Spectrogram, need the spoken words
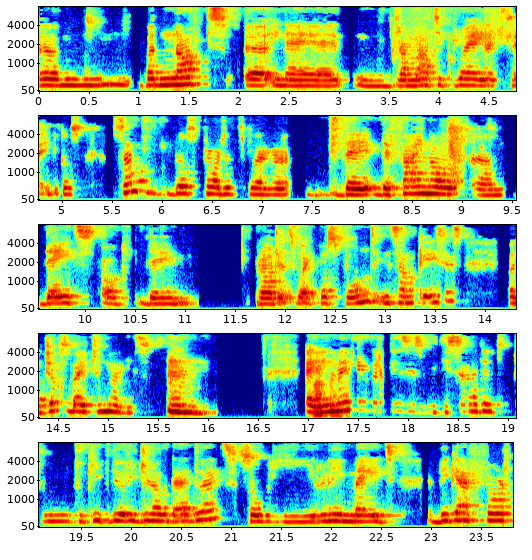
um, but not uh, in a dramatic way, let's say, because some of those projects were the the final um, dates of the projects were postponed in some cases, but just by two months. And Okay. in many other cases, we decided to, to keep the original deadlines. So we really made a big effort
